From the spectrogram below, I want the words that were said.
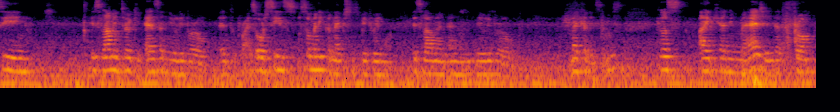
seeing Islam in Turkey as a neoliberal enterprise, or sees so many connections between Islam and, and neoliberal mechanisms, because I can imagine that from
